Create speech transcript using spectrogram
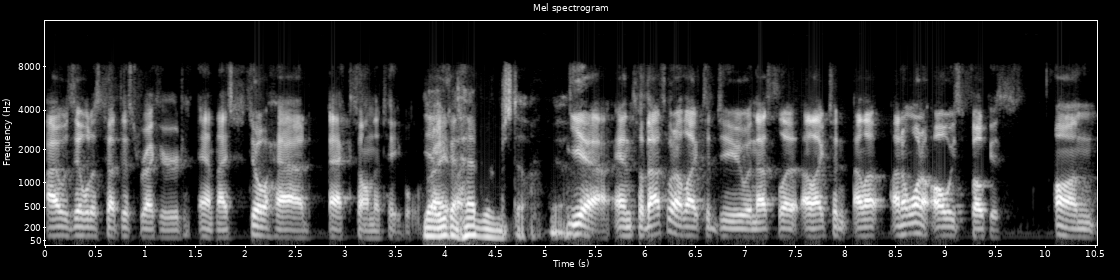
I was able to set this record and I still had X on the table. Yeah, you got Like- headroom still. Yeah. yeah, and so that's what I like to do, and that's what I like to. I, li- I don't want to always focus on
